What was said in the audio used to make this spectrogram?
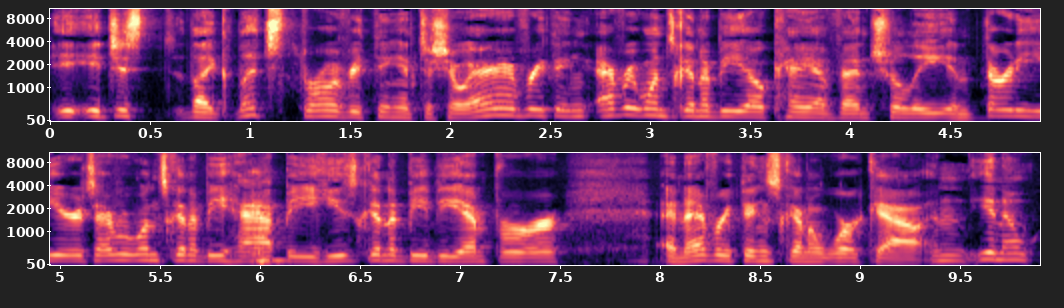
it, it just like let's throw everything into show everything everyone's going to be okay eventually. In 30 years everyone's going to be happy. He's going to be the emperor and everything's going to work out. And you know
